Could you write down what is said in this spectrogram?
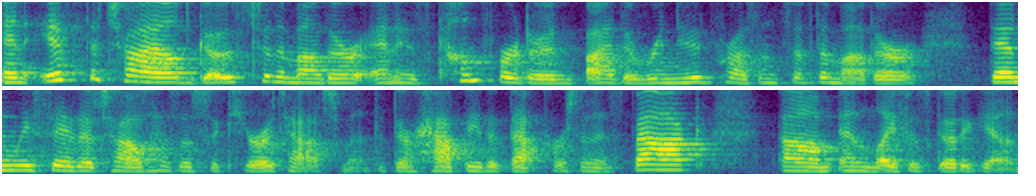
and if the child goes to the mother and is comforted by the renewed presence of the mother, then we say the child has a secure attachment, that they're happy that that person is back um, and life is good again.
